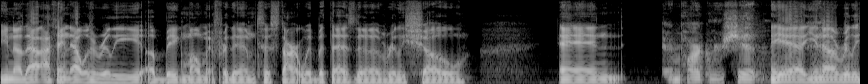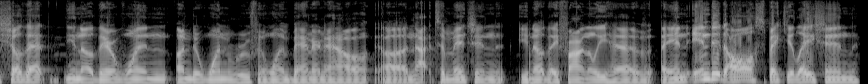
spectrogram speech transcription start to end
you know that I think that was really a big moment for them to start with Bethesda, really show and partnership. Yeah, you know, really show that you know they're one under one roof and one banner now. Uh, not to mention, you know, they finally have and ended all speculation.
